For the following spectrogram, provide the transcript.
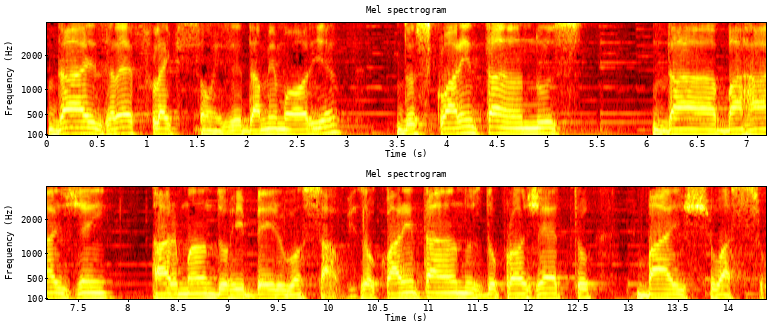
das reflexões e da memória dos 40 anos da barragem Armando Ribeiro Gonçalves, ou 40 anos do projeto Baixo Açu.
